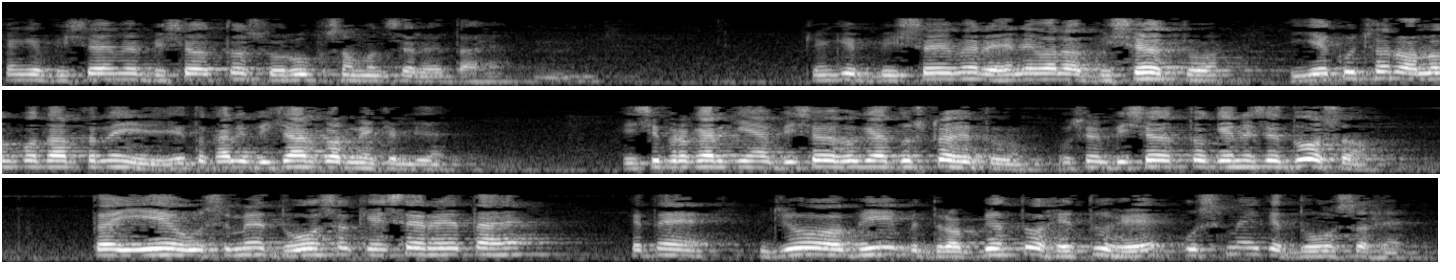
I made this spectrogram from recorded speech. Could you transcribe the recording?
क्योंकि विषय में विषयत्व स्वरूप संबंध से रहता है। क्योंकि विषय में रहने वाला विषयत्व, ये कुछ और अलग पदार्थ नहीं है, ये तो खाली विचार करने के लिए। इसी प्रकार की यहाँ विषय हो गया दुष्ट हेतु, उसमें विषयत्व कहने से दोष। तो ये उसमें दोष कैसे रहता है? कहते हैं, जो अभी द्रव्यत्व हेतु है, उसमें एक दोष है।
